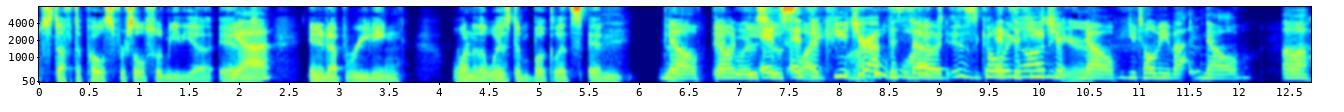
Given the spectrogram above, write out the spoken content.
stuff to post for social media and yeah. ended up reading one of the wisdom booklets and the- No, it don't. was It's, just it's like, a future episode. What is going it's a on future. here? No, you told me about. No. Uh,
